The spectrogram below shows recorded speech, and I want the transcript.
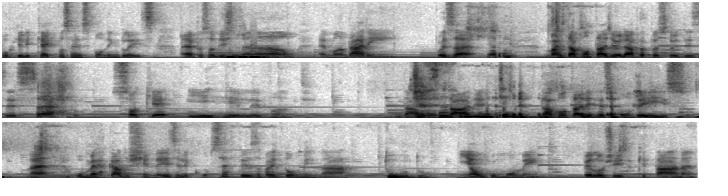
porque ele quer que você responda em inglês. Aí a pessoa diz, uhum. não, é mandarim. Pois é. Mas dá vontade de olhar para a pessoa e dizer, certo, só que é irrelevante. Dá vontade, dá vontade de responder isso, né? O mercado chinês, ele com certeza vai dominar tudo em algum momento, pelo jeito que tá, né?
